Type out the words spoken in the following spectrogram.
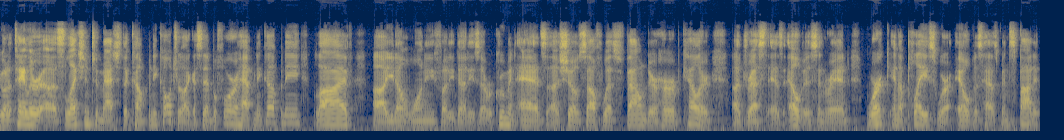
You want to tailor a selection to match the company culture. Like I said before, happening company, live. Uh, you don't want any fuddy-duddies. Uh, recruitment ads uh, showed Southwest founder Herb Kelleher dressed as Elvis and read, work in a place where Elvis has been spotted.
